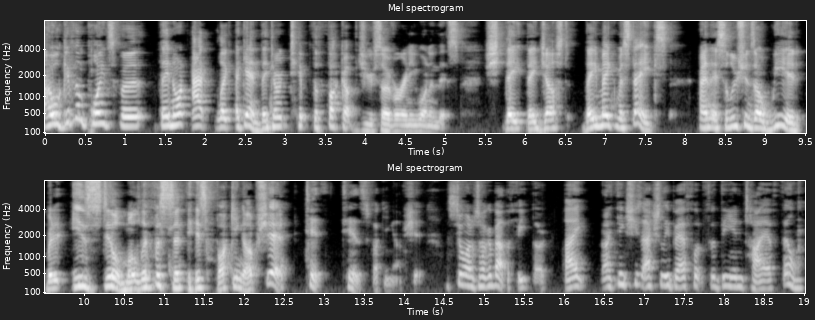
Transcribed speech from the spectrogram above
I will give them points for they're not at like again they don't tip the fuck up juice over anyone in this. They they just they make mistakes and their solutions are weird, but it is still Maleficent is fucking up shit. Tis, tis fucking up shit. I still want to talk about the feet though. I, I think she's actually barefoot for the entire film.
